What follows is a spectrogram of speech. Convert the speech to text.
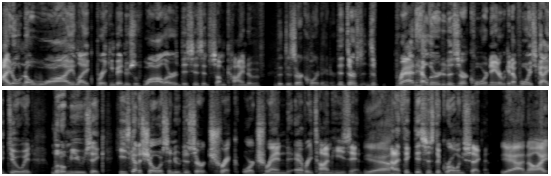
I don't know why, like Breaking Bad News with Waller, this isn't some kind of The dessert coordinator. the, the Brad Heller, the dessert coordinator. We get a voice guy do it, little music. He's got to show us a new dessert trick or trend every time he's in. Yeah. and I think this is the growing segment. yeah, no, I,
